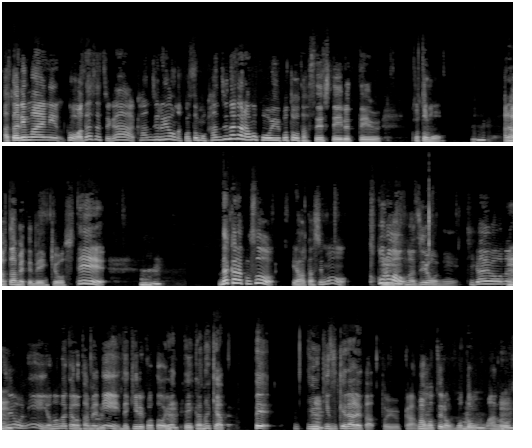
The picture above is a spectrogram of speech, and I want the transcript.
当たり前にこう私たちが感じるようなことも感じながらもこういうことを達成しているっていうこともうん。改めて勉強して、うんだからこそ、いや、私も、心は同じように、気概は同じように、世の中のためにできることをやっていかなきゃって、勇気づけられたというか、まあもちろん、もとも、あの、うん。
